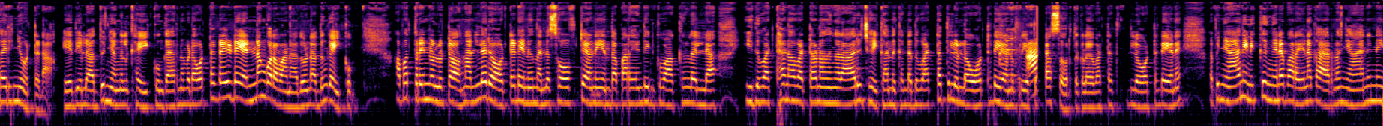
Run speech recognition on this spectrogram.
കരിഞ്ഞ ഓട്ടട. ഏതായാലും അതും ഞങ്ങൾ കഴിക്കും. കാരണം ഇവിടെ ഓട്ടടയുടെ എണ്ണം കുറവാണ്. അതുകൊണ്ട് അതും കഴിക്കും. അപ്പോൾ അത്രയും ഉള്ളൂ കേട്ടോ നല്ലൊരു ഓട്ടടയാണ് നല്ല സോഫ്റ്റാണ് എന്താ പറയേണ്ടത് എനിക്ക് വാക്കുകളല്ല. ഇത് വട്ടാണോ വട്ടാണോ നിങ്ങൾ ആരും ചോദിക്കാൻ നിൽക്കേണ്ടത്? വട്ടത്തിലുള്ള ഓട്ടടയാണ് പ്രിയപ്പെട്ട സുഹൃത്തുക്കളെ. വട്ടത്തിലുള്ള ഓട്ടടയാണ് അപ്പം ഞാൻ എനിക്ക് ഇങ്ങനെ പറയണ കാരണം ഞാൻ എന്നെ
